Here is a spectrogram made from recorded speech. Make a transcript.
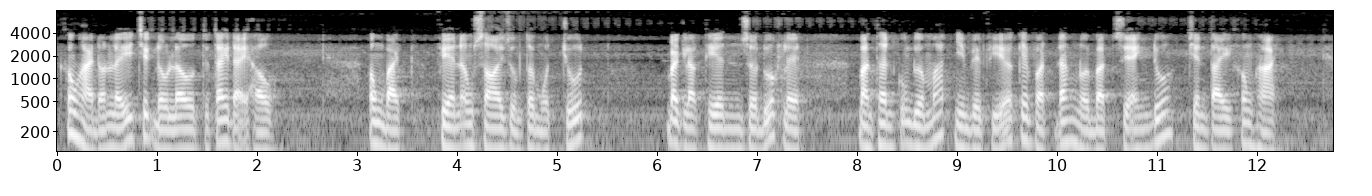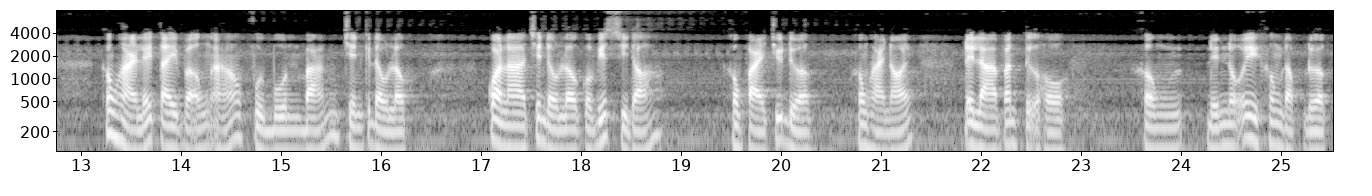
Không hài đón lấy chiếc đầu lâu từ tay đại hầu. Ông Bạch, Phiền ông soi dùm tôi một chút. Bạch Lạc Thiên rồi đuốc lên. Bản thân cũng đưa mắt nhìn về phía cái vật đang nổi bật dưới ánh đuốc trên tay không hải. Không hải lấy tay vào ống áo phủi bùn bám trên cái đầu lầu. Quả là trên đầu lầu có viết gì đó. Không phải chữ đường. Không hải nói. Đây là văn tự hồ. Không, đến nỗi không đọc được.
